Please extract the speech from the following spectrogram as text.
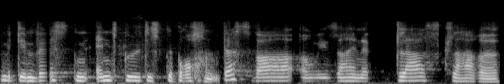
mit dem Westen endgültig gebrochen. Das war irgendwie seine glasklare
